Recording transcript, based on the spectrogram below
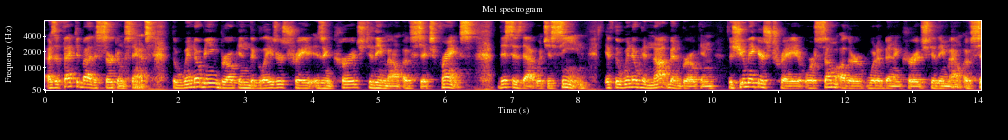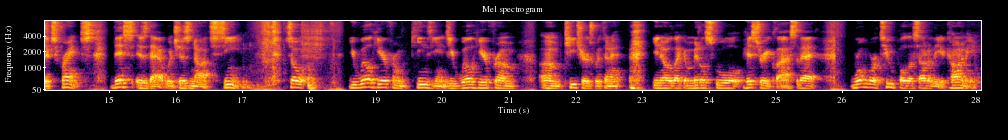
As affected by the circumstance, the window being broken, the glazier's trade is encouraged to the amount of six francs. This is that which is seen. If the window had not been broken, the shoemaker's trade or some other would have been encouraged to the amount of six francs. This is that which is not seen. So, you will hear from Keynesians, you will hear from um, teachers within a, you know, like a middle school history class that World War II pulled us out of the economy.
